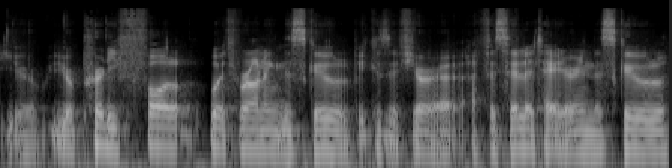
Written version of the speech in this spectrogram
you're you're pretty full with running the school because if you're a, a, facilitator in the school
